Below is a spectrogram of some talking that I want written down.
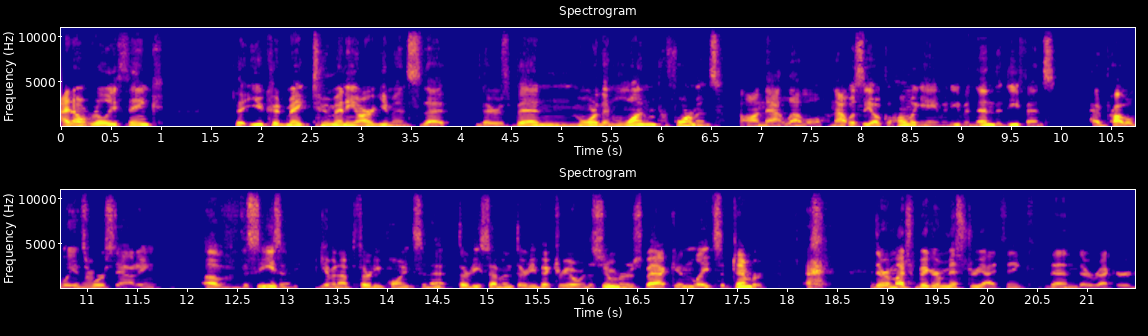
I don't really think that you could make too many arguments that there's been more than one performance on that level. And that was the Oklahoma game. And even then, the defense had probably its mm-hmm. worst outing of the season, giving up 30 points in that 37 30 victory over the Sooners back in late September. They're a much bigger mystery, I think, than their record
